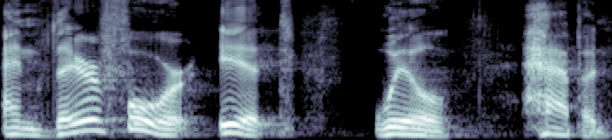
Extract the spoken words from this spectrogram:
and therefore it will happen.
